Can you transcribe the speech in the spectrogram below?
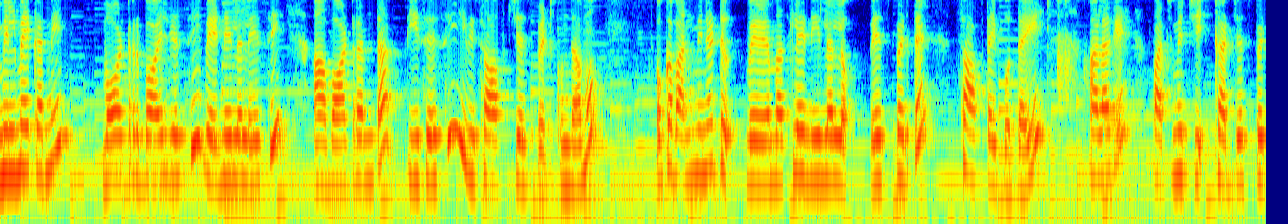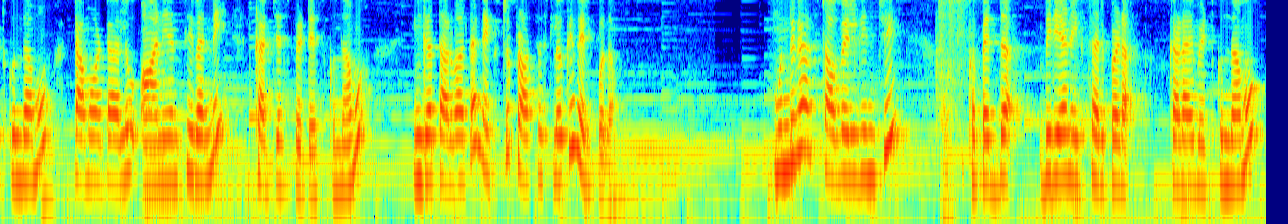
మిల్ మేకర్ని వాటర్ బాయిల్ చేసి వేడి నీళ్ళలో వేసి ఆ వాటర్ అంతా తీసేసి ఇవి సాఫ్ట్ చేసి పెట్టుకుందాము. ఒక వన్ మినిట్ వే మసలే నీళ్ళల్లో వేసి పెడితే సాఫ్ట్ అయిపోతాయి. అలాగే పచ్చిమిర్చి కట్ చేసి పెట్టుకుందాము. టమాటాలు ఆనియన్స్ ఇవన్నీ కట్ చేసి పెట్టేసుకుందాము. ఇంకా తర్వాత నెక్స్ట్ ప్రాసెస్లోకి వెళ్ళిపోదాం. ముందుగా స్టవ్ వెలిగించి ఒక పెద్ద బిర్యానీకి సరిపడా కడాయి పెట్టుకుందాము.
